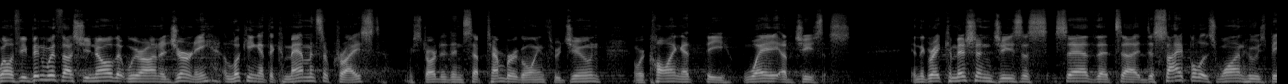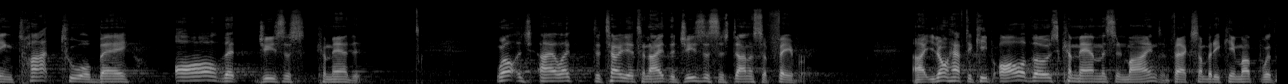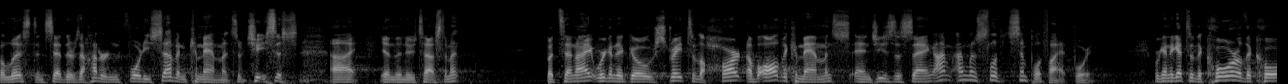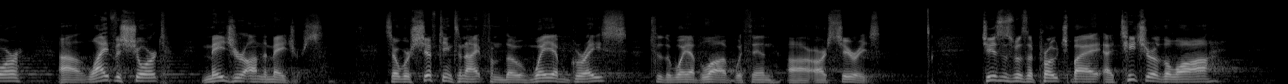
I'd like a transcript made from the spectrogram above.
Well, if you've been with us, you know that we're on a journey looking at the commandments of Christ. We started in September, going through June, and we're calling it the way of Jesus. In the Great Commission, Jesus said that uh, a disciple is one who is being taught to obey all that Jesus commanded. Well, I like to tell you tonight that Jesus has done us a favor. Uh, you don't have to keep all of those commandments in mind. In fact, somebody came up with a list and said there's 147 commandments of Jesus uh, in the New Testament. But tonight we're going to go straight to the heart of all the commandments, and Jesus is saying, I'm, I'm going to simplify it for you. We're going to get to the core of the core. Uh, life is short, major on the majors. So we're shifting tonight from the way of grace to the way of love within our, our series. Jesus was approached by a teacher of the law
